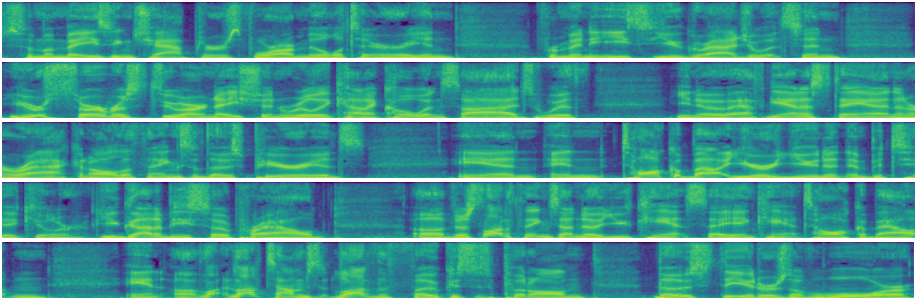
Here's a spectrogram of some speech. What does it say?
some amazing chapters for our military and for many ECU graduates. And your service to our nation really kind of coincides with, you know, Afghanistan and Iraq and all the things of those periods. And and talk about your unit in particular. You got to be so proud. Uh, there's a lot of things I know you can't say and can't talk about, and and a lot, a lot of times a lot of the focus is put on those theaters of war.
